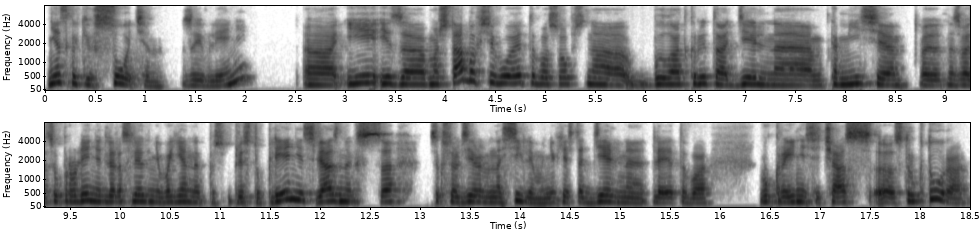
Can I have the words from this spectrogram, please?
нескольких сотен заявлений. Э, и из-за масштаба всего этого, собственно, была открыта отдельная комиссия, э, называется Управление для расследования военных преступлений, связанных с сексуализированным насилием. У них есть отдельная для этого в Украине сейчас э, структура,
